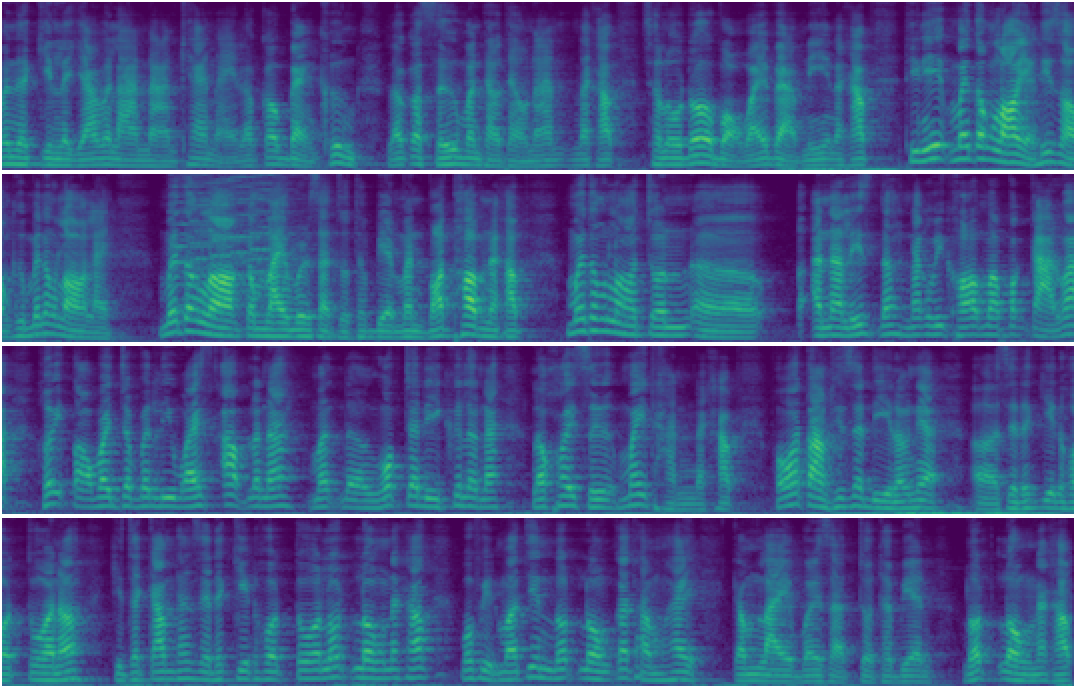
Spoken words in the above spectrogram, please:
มันจะกินระยะเวลานานแค่ไหน แล้วก็แบ่งครึ่ง แล้วก็ซื้อมันแถวๆนั้นนะครับชโลโดบอกไว้แบบนี้นะครับ ทีนี้ไม่ต้องรออย่างที่ 2 คือไม่ต้องรออะไร ไม่ต้องรอกำไรบริษัทจดทะเบียนมันบอททอมนะครับ ไม่ต้องรอจนเอ่อ analyst นะนักวิเคราะห์มาประกาศว่า เฮ้ย ต่อไปจะเป็น revise up แล้วนะมันงบจะดีขึ้นแล้วนะ เราค่อยซื้อไม่ทันนะครับ เพราะว่าตามทฤษฎีแล้วเนี่ยเศรษฐกิจหดตัวเนาะกิจกรรมทางเศรษฐกิจหดตัวลดลงนะครับ profit margin ลดลงก็ทำให้กำไรบริษัทจดทะเบียนลดลงนะครับ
